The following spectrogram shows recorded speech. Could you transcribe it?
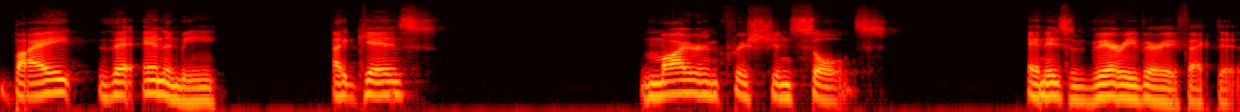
by the enemy against modern Christian souls. And it's very, very effective.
